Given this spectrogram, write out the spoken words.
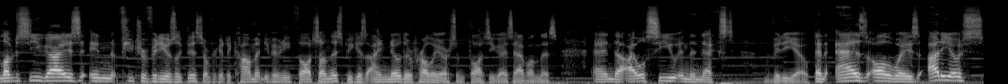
love to see you guys in future videos like this. Don't forget to comment if you have any thoughts on this because I know there probably are some thoughts you guys have on this. And uh, I will see you in the next video. And as always, adios,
